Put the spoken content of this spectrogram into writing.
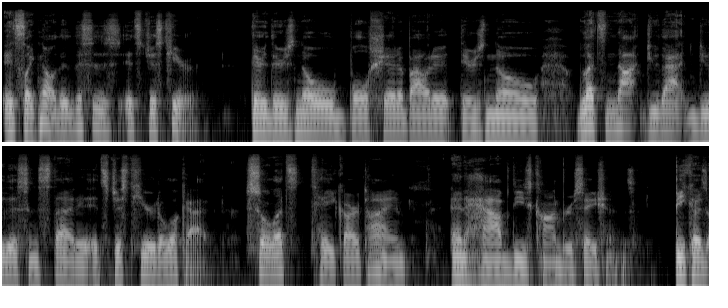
It's like, no, th- this is it's just here. There there's no bullshit about it. There's no let's not do that and do this instead. It's just here to look at. So let's take our time and have these conversations because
